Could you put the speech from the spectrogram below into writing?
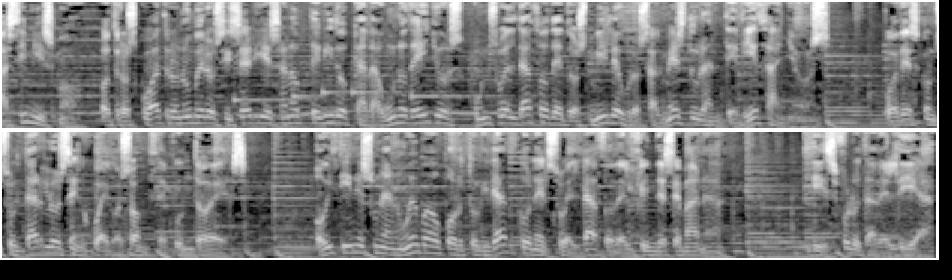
Asimismo, otros cuatro números y series han obtenido cada uno de ellos un sueldazo de 2.000 euros al mes durante 10 años. Puedes consultarlos en juegos11.es. Hoy tienes una nueva oportunidad con el sueldazo del fin de semana. Disfruta del día.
